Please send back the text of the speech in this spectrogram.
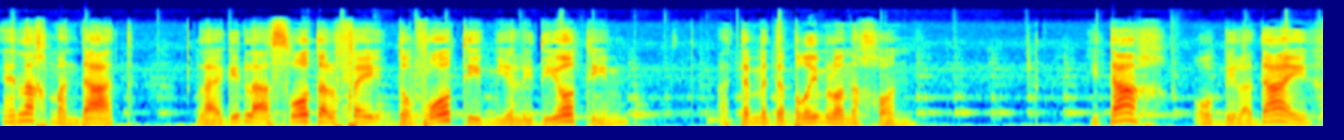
אין לך מנדט להגיד לעשרות אלפי דוברותים ילידיוטים, אתם מדברים לא נכון. איתך, או בלעדייך,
